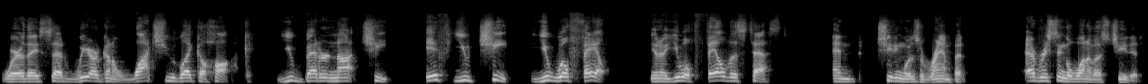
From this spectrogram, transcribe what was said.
where they said, We are going to watch you like a hawk. You better not cheat. If you cheat, you will fail. You know, you will fail this test. And cheating was rampant. Every single one of us cheated.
